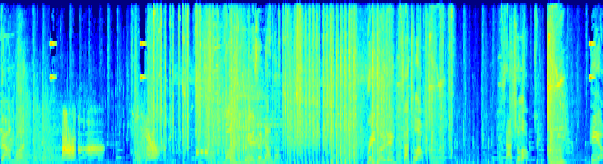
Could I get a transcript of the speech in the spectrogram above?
Found one. Come there's another. Reloading. Satchel out. Satchel out. Here.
